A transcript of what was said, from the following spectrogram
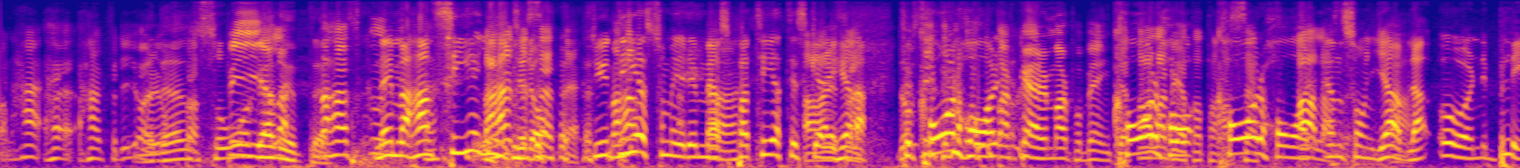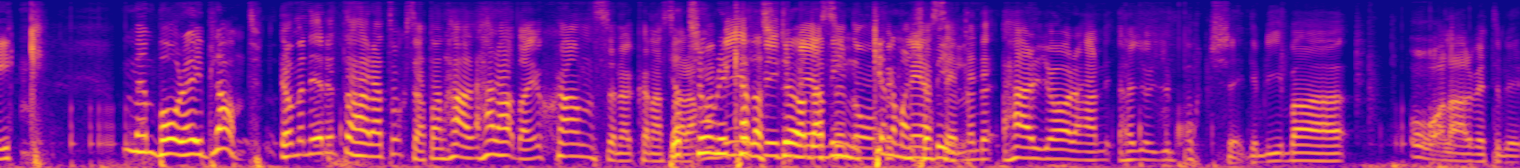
Fan, här, här, han, för det gör Men den ofta, såg spela, han inte. Men han skulle, Nej men han ser ju inte dem. Det är ju Men det han- som är det mest Ja. patetiska Ja, i det det hela. För De sitter Karl har, åtta skärmar på bänken, Karl alla vet har, att han Karl har sett. har Alla en sett. sån jävla örnblick. Men bara ibland. Ja men är det inte här att också att han, här, här hade han ju chansen att kunna säga tror men det vi kallas fick döda sig, vinkeln när man kör sig, bil. Men det, här gör han, han gör ju bort sig. Det blir bara, åh vad larvigt det blir.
